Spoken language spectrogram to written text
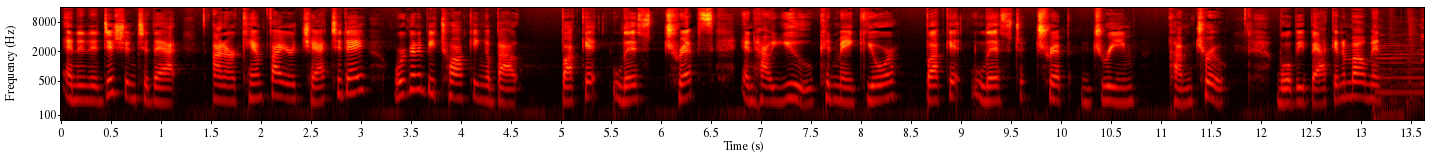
And in addition to that, on our campfire chat today, we're going to be talking about bucket list trips and how you can make your bucket list trip dream come true. We'll be back in a moment.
